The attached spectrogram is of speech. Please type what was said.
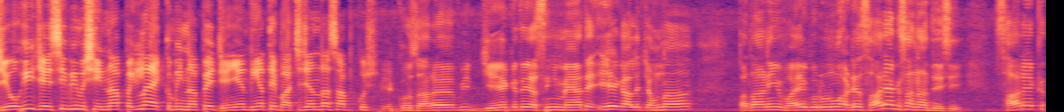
ਜੇ ਉਹੀ ਜੀਸੀਬੀ ਮਸ਼ੀਨਾਂ ਪਹਿਲਾਂ 1 ਮਹੀਨਾ ਭੇਜੀਆਂ ਜਾਂਦੀਆਂ ਤੇ ਬਚ ਜਾਂਦਾ ਸਭ ਕੁਝ ਵੇਖੋ ਸਰ ਵੀ ਜੇ ਕਿਤੇ ਅਸੀਂ ਮੈਂ ਤੇ ਇਹ ਗੱਲ ਚਾਹੁੰਦਾ ਪਤਾ ਨਹੀਂ ਵਾਹਿਗੁਰੂ ਨੂੰ ਸਾਡੇ ਸਾਰਿਆਂ ਕਿਸਾਨਾਂ ਦੀ ਸੀ। ਸਾਰੇ ਇੱਕ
